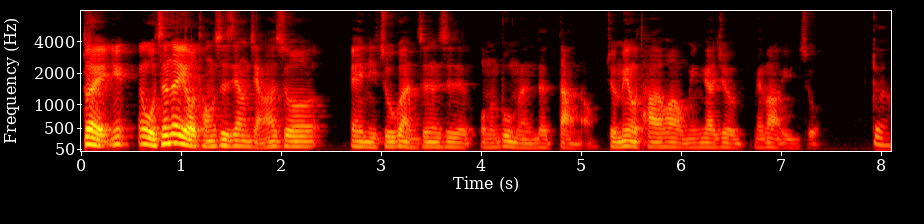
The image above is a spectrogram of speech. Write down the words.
对，因为我真的有同事这样讲，他说：“哎，你主管真的是我们部门的大脑，就没有他的话，我们应该就没办法运作。对啊，”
